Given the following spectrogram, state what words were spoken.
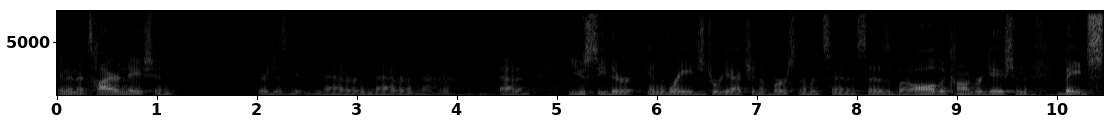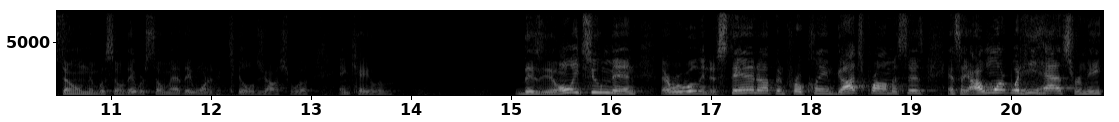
In an entire nation, they're just getting madder and madder and madder at him. You see their enraged reaction in verse number 10. It says, But all the congregation bade stone them with stone. They were so mad they wanted to kill Joshua and Caleb. These are the only two men that were willing to stand up and proclaim God's promises and say, I want what He has for me,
